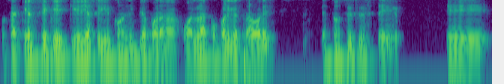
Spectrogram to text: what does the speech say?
o sea, que él sí que quería seguir con Olimpia para jugar la Copa Libertadores. Entonces, este, eh,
